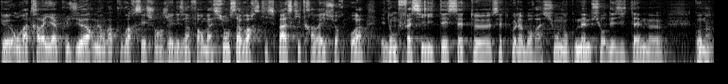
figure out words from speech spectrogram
qu'on va travailler à plusieurs, mais on va pouvoir s'échanger des informations, savoir ce qui se passe, qui travaille sur quoi, et donc faciliter cette, euh, collaboration, donc même sur des items communs.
